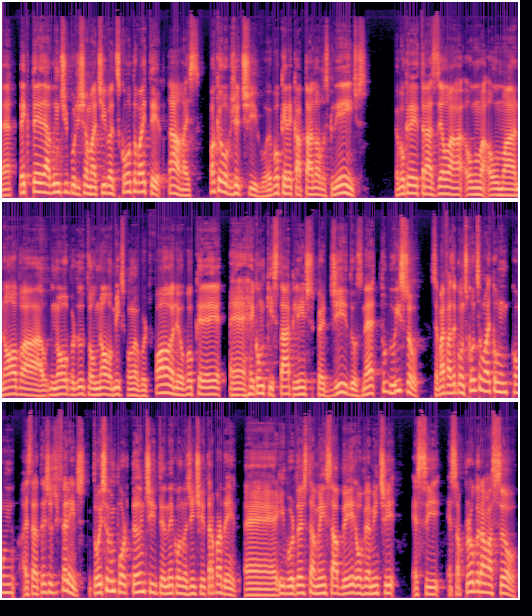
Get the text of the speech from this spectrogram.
Né? Tem que ter algum tipo de chamativa de desconto, vai ter. Tá, mas qual que é o objetivo? Eu vou querer captar novos clientes? Eu vou querer trazer uma, uma, uma nova, um novo produto ou um novo mix para o meu portfólio, eu vou querer é, reconquistar clientes perdidos, né? Tudo isso você vai fazer com desconto, você vai com, com estratégias diferentes. Então, isso é importante entender quando a gente entra para dentro. É importante também saber, obviamente, esse, essa programação,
